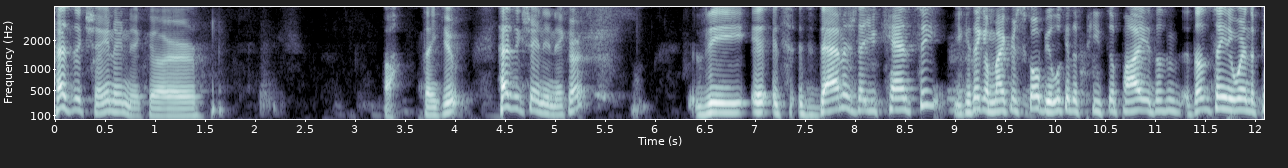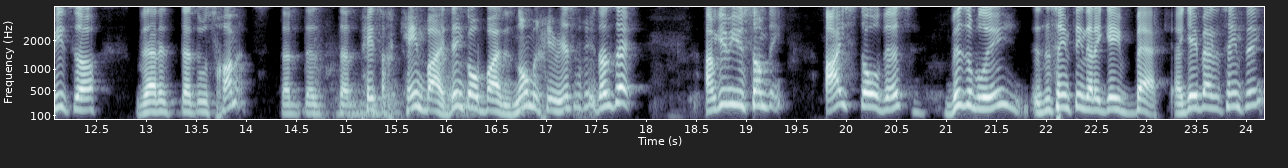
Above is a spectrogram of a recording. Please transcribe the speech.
hezek sheinu nikar. Ah, thank you. Hezek sheinu nikar the it, it's it's damage that you can't see. You can take a microscope, you look at the pizza pie. It doesn't it doesn't say anywhere in the pizza that it that it was chametz that that that Pesach came by, didn't go by. There's no mechir, yes mechir. It doesn't say. I'm giving you something. I stole this visibly. Is the same thing that I gave back. I gave back the same thing.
